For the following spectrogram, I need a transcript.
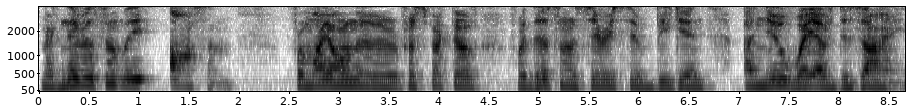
magnificently awesome from my own uh, perspective, for this uh, series to begin a new way of design.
